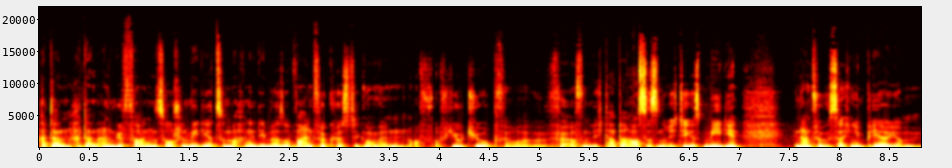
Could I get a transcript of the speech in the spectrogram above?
hat dann, hat dann angefangen, Social Media zu machen, indem er so Weinverköstigungen auf, auf YouTube veröffentlicht hat. Daraus ist ein richtiges Medien, in Anführungszeichen Imperium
